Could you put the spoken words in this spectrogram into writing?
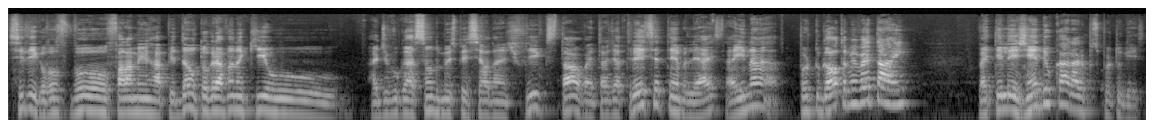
Se liga, eu vou, vou falar meio rapidão. Tô gravando aqui o, a divulgação do meu especial da Netflix e tal. Vai entrar dia 3 de setembro, aliás. Aí na Portugal também vai estar, hein? Vai ter legenda e o caralho pros portugueses.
